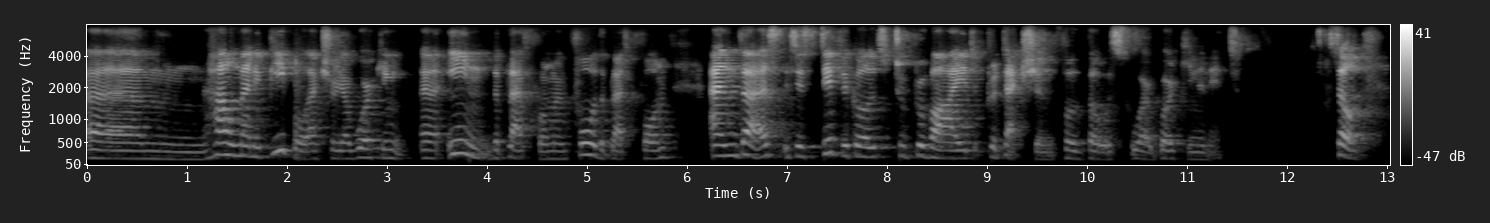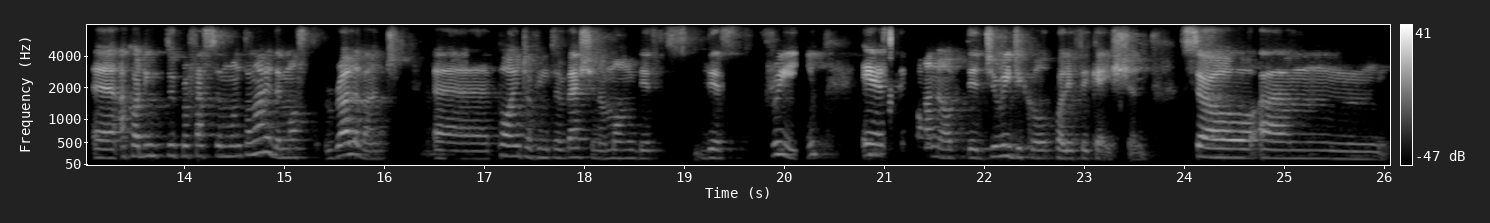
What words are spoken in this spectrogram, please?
um, how many people actually are working uh, in the platform and for the platform. And thus, it is difficult to provide protection for those who are working in it. So, uh, according to Professor Montanari, the most relevant uh, point of intervention among these, these three is one of the juridical qualification. So, um,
